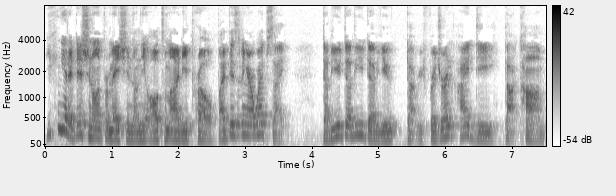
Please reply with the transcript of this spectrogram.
You can get additional information on the Ultima ID Pro by visiting our website, www.refrigerantid.com,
